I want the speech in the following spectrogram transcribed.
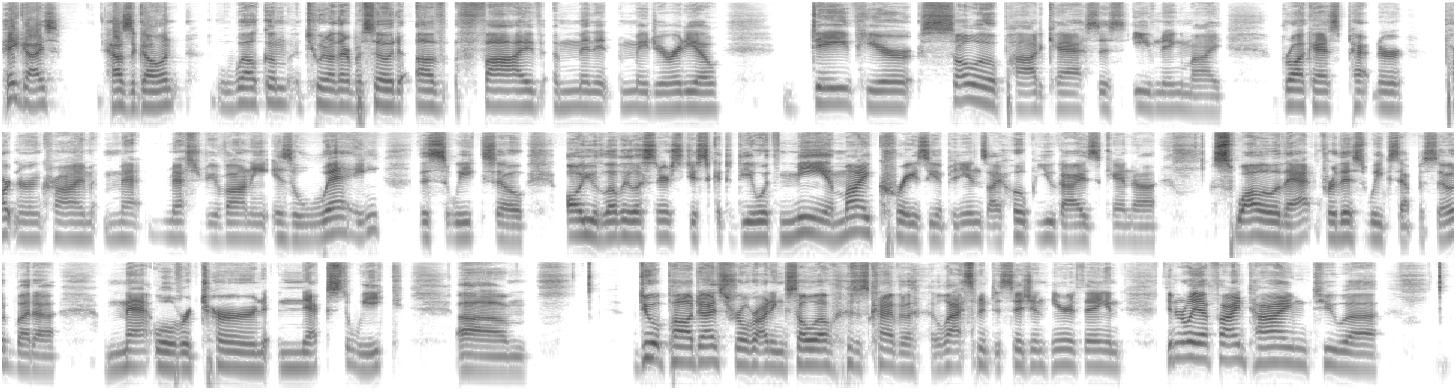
Hey guys, how's it going? Welcome to another episode of Five Minute Major Radio. Dave here, solo podcast this evening. My broadcast partner, partner in crime, Matt Mastrogiovanni, is away this week. So all you lovely listeners just get to deal with me and my crazy opinions. I hope you guys can uh, swallow that for this week's episode. But uh, Matt will return next week. Um, do apologize for riding solo. This is kind of a, a, last minute decision here thing, and didn't really have find time to uh,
